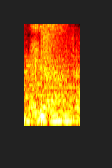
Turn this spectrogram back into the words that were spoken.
forget.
